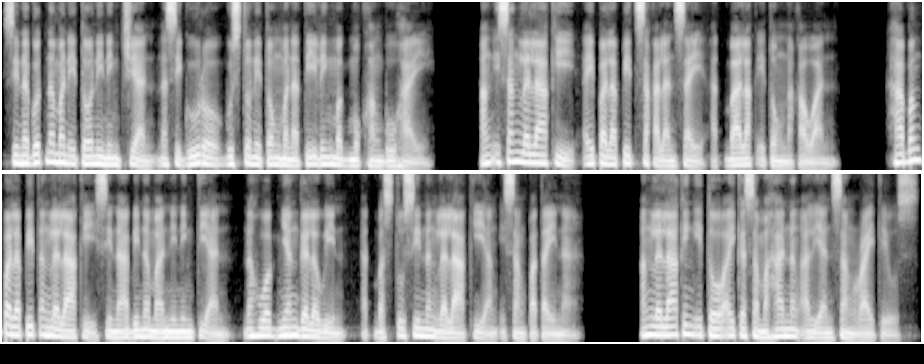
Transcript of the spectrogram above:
Sinagot naman ito ni Ning Qian na siguro gusto nitong manatiling magmukhang buhay. Ang isang lalaki ay palapit sa kalansay at balak itong nakawan. Habang palapit ang lalaki sinabi naman ni Ningtian na huwag niyang galawin at bastusin ng lalaki ang isang patay na. Ang lalaking ito ay kasamahan ng alyansang Righteous.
